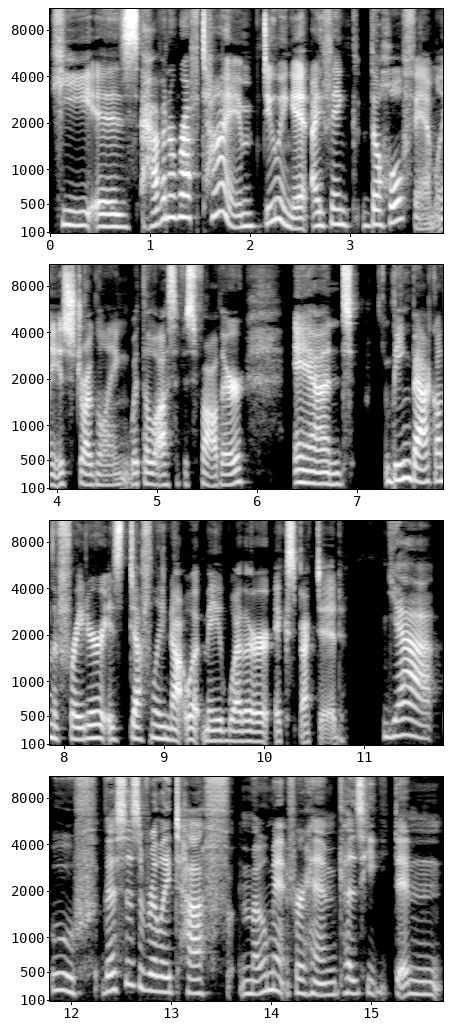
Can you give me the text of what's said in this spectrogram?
he is having a rough time doing it. I think the whole family is struggling with the loss of his father, and being back on the freighter is definitely not what Mayweather expected. Yeah, oof. This is a really tough moment for him because he didn't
